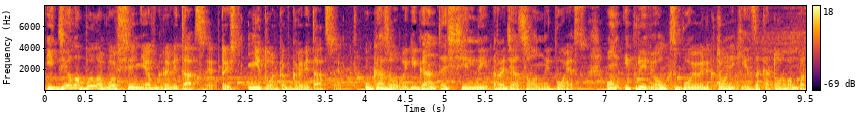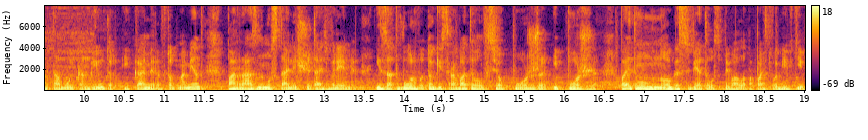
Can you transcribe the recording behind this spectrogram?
И дело было вовсе не в гравитации, то есть не только в гравитации. У газового гиганта сильный радиационный пояс. Он и привел к сбою электроники, из-за которого бортовой компьютер и камеры в тот момент по-разному стали считать время, и затвор в итоге срабатывал все позже и позже, поэтому много света успевало попасть в объектив,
